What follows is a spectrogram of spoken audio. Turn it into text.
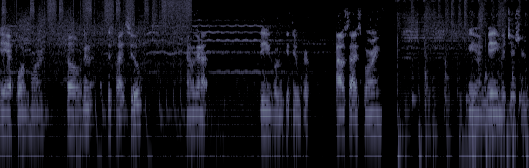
yeah, four more. So we're gonna this by two, and we're gonna see what we can do for outside scoring. Even mini magician,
